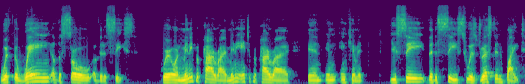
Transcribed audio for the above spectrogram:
with the weighing of the soul of the deceased, where on many papyri, many ancient papyri in, in, in Kemet, you see the deceased who is dressed in white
